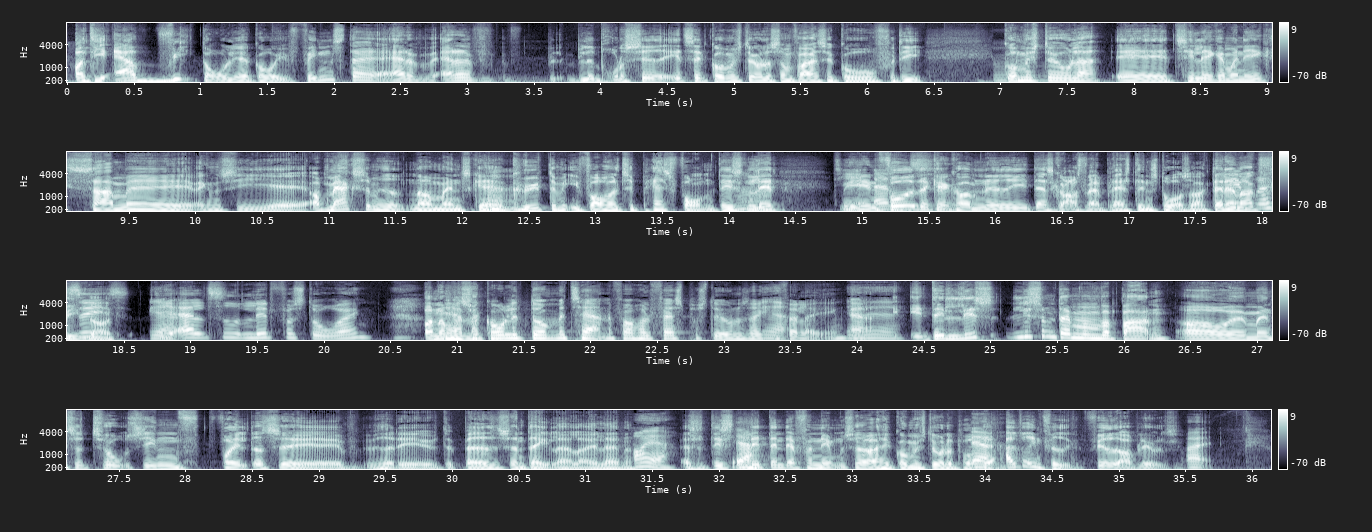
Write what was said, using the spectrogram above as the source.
Og de er vildt dårlige at gå i. Findes der, er der, er der blevet produceret et sæt gummistøvler, som faktisk er gode? Fordi mm. gummistøvler øh, tillægger man ikke samme hvad kan man sige, øh, opmærksomhed, når man skal mm. købe dem i forhold til pasformen. Det er sådan lidt, De er med en fod, der altid- kan komme ned i, der skal også være plads til en stor sok. Der er det nok fint nok. præcis. De er altid lidt for store, ikke? Og når Ja, man man så går lidt dum med tæerne for at holde fast på støvlen, så ikke Ja. ja. falder af, ikke? Ja, ja. det er lig, ligesom da man var barn, og øh, man så tog sine forældres øh, hvad hedder det, badesandaler eller et eller andet. Åh ja. Altså, det er sådan ja. Ja. lidt den der fornemmelse at have gummistøvler på. Ja. Ja. Det er aldrig en fed, fed oplevelse. Nej.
